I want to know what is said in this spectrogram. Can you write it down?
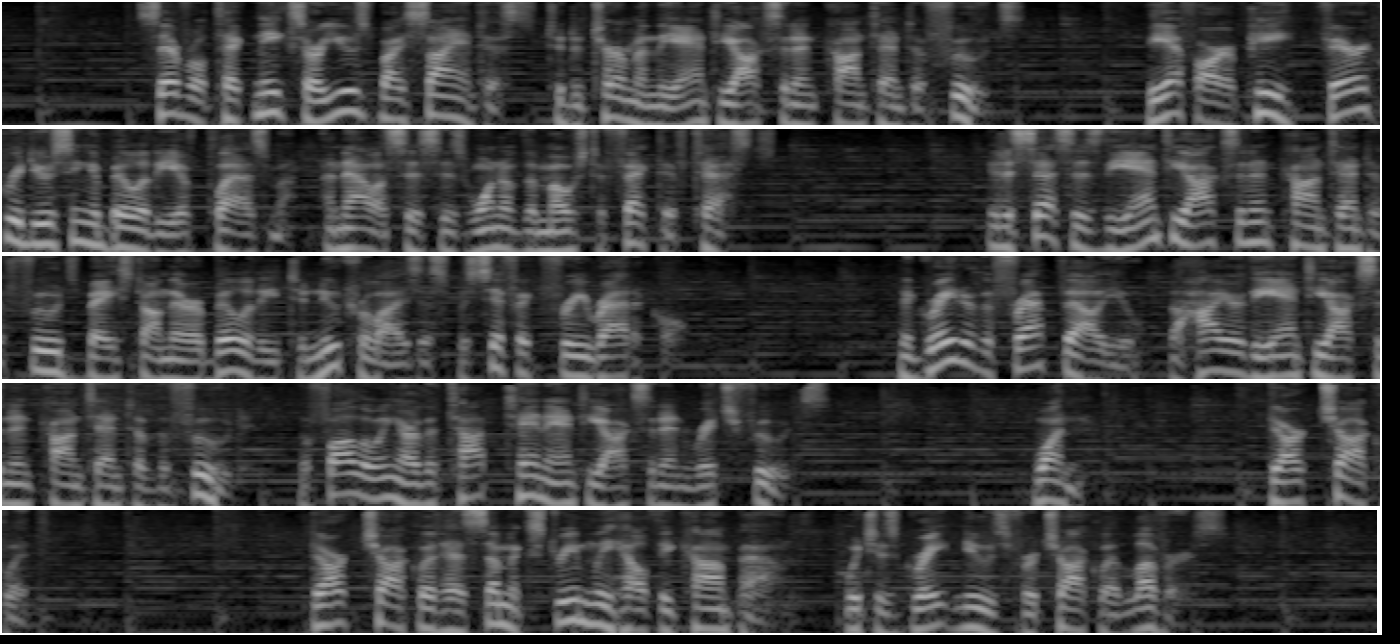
Several techniques are used by scientists to determine the antioxidant content of foods. The FRAP, ferric reducing ability of plasma, analysis is one of the most effective tests. It assesses the antioxidant content of foods based on their ability to neutralize a specific free radical. The greater the FRAP value, the higher the antioxidant content of the food. The following are the top 10 antioxidant-rich foods. 1. Dark chocolate. Dark chocolate has some extremely healthy compounds, which is great news for chocolate lovers.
